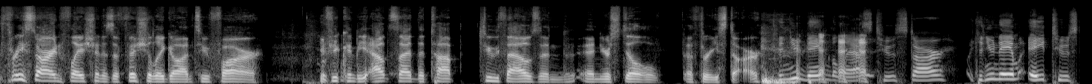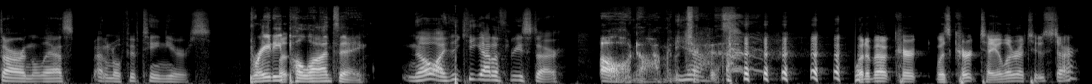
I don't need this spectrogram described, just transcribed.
three star inflation has officially gone too far. If you can be outside the top two thousand and you're still a three star, Can you name the last two star? Can you name a two star in the last I don't know fifteen years? Brady What- Pallante. No, I think he got a three star. Oh no, I'm going to Yeah. check this. what about Kurt? Was Kurt Taylor a two star?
